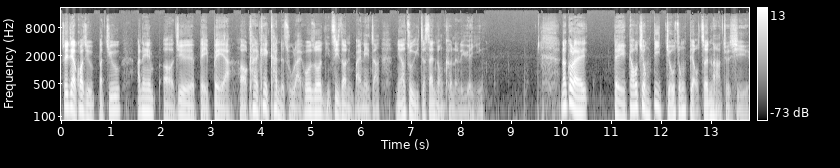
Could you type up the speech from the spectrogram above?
所以这样跨就把就啊那呃这北北啊，好看可以看得出来，或者说你自己知道你白内障，你要注意这三种可能的原因。那过来得高中第九种表征啊，就是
